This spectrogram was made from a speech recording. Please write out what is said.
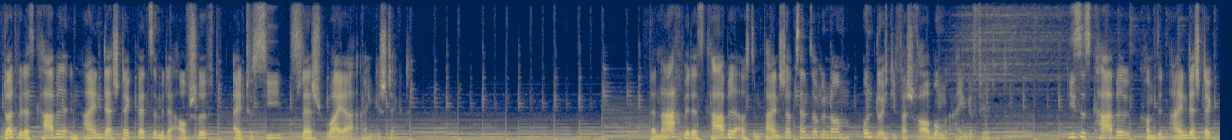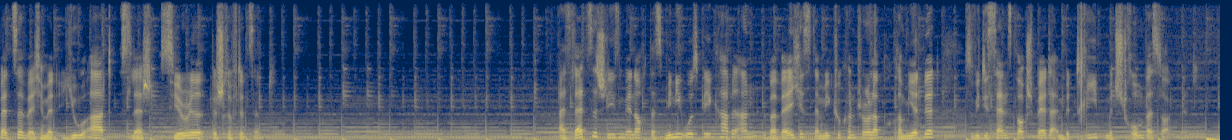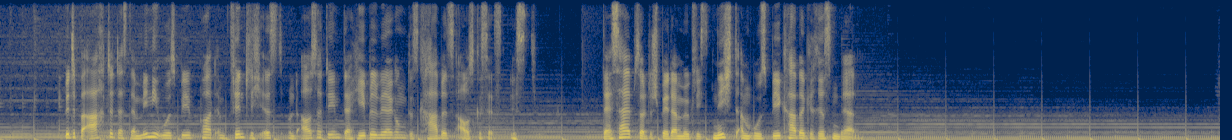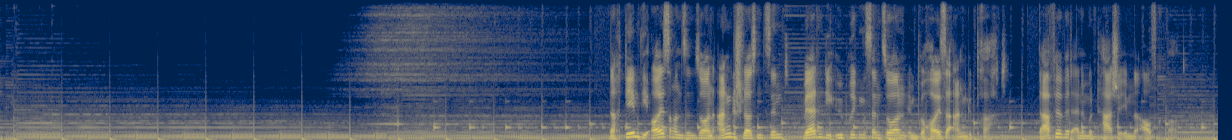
Dort wird das Kabel in einen der Steckplätze mit der Aufschrift I2C/Wire eingesteckt. Danach wird das Kabel aus dem Feinstaubsensor genommen und durch die Verschraubung eingefädelt. Dieses Kabel kommt in einen der Steckplätze, welche mit UART/Serial beschriftet sind. Als letztes schließen wir noch das Mini-USB-Kabel an, über welches der Mikrocontroller programmiert wird, sowie die Sensebox später im Betrieb mit Strom versorgt wird. Bitte beachte, dass der Mini-USB-Port empfindlich ist und außerdem der Hebelwirkung des Kabels ausgesetzt ist. Deshalb sollte später möglichst nicht am USB-Kabel gerissen werden. Nachdem die äußeren Sensoren angeschlossen sind, werden die übrigen Sensoren im Gehäuse angebracht. Dafür wird eine Montageebene aufgebaut.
